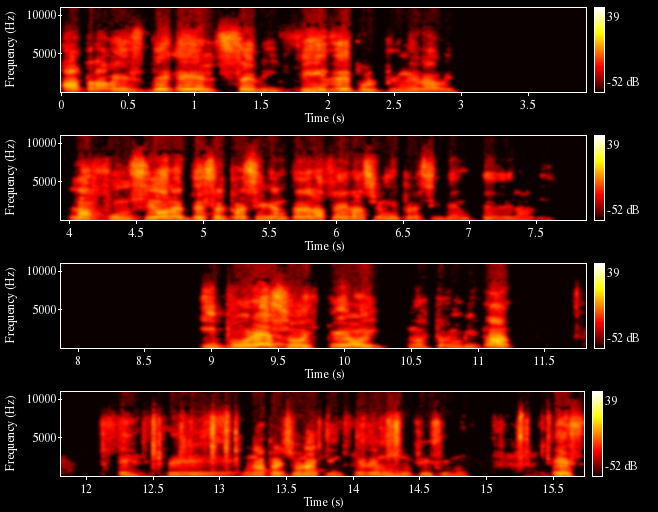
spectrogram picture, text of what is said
a través de él se divide por primera vez las funciones de ser presidente de la federación y presidente de la liga. Y por eso es que hoy nuestro invitado este, una persona a quien queremos muchísimo, es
